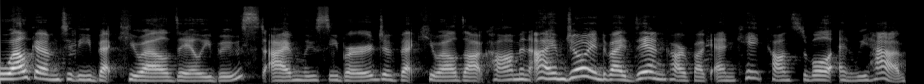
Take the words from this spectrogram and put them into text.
Welcome to the BetQL Daily Boost. I'm Lucy Burge of BetQL.com, and I am joined by Dan Karpuk and Kate Constable. And we have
